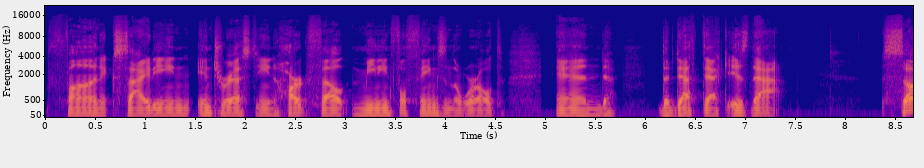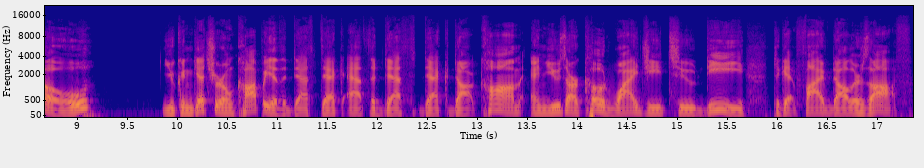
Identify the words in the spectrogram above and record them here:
fun, exciting, interesting, heartfelt, meaningful things in the world. And the Death Deck is that. So, you can get your own copy of the Death Deck at thedeathdeck.com and use our code YG2D to get $5 off.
